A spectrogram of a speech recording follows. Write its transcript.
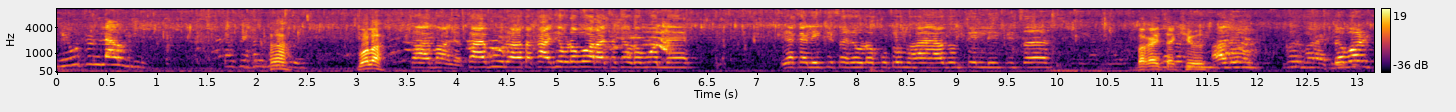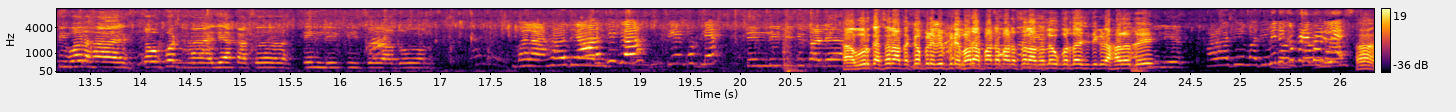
मी उठून लावली. हा बोला. काय माझ्या काय बोलू आता काय जेवढं बोलायचं तेवढं बोलले. एका लेकीचं एवढं कुटुंब आहे अजून तीन लेकीचं. बघायचा खेळ. अजून डबल टिबल हाय चौपट हाय लेकाचं तीन लेकीचं अजून. मला हळदी आणली का तीन कुठल्या तीन हा वर का चला आता कपडे बिपडे भरा पाटा पाटा चला आता लवकर जायचं तिकडे हळद आहे. हळदी मध्ये मी कपडे भरले. हा.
